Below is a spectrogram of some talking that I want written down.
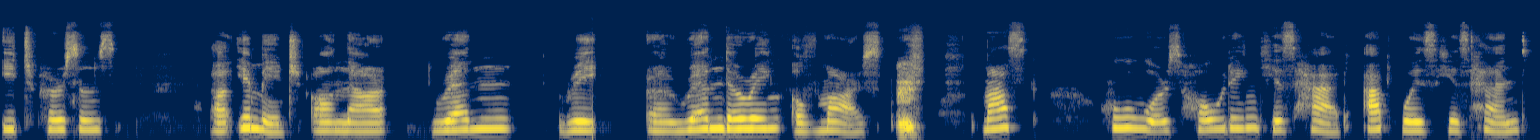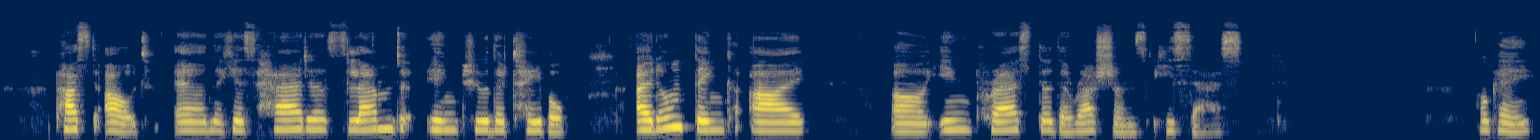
each person's uh, image on a ren re rendering of Mars. Musk, who was holding his head up with his hand, passed out, and his head slammed into the table. I don't think I uh, impressed the Russians, he says. Okay.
